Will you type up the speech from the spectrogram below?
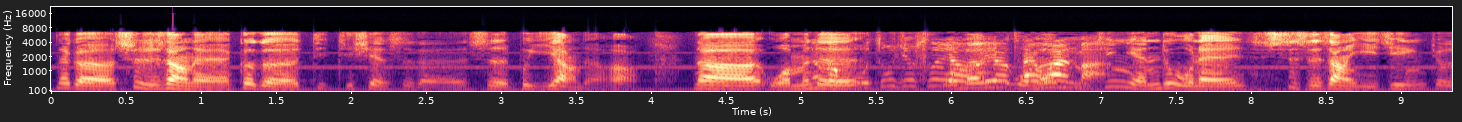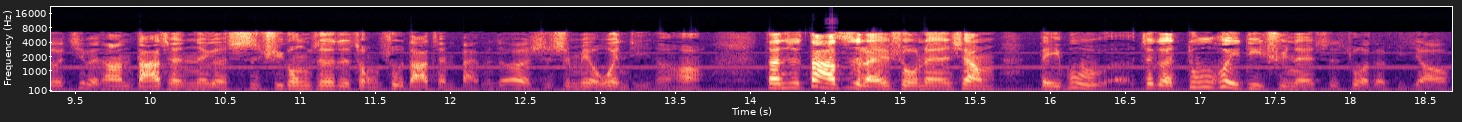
那个事实上呢，各个地地县市的是不一样的哈。那我们的补助就是要要开换嘛。今年度呢，事实上已经就是基本上达成那个市区公车的总数达成百分之二十是没有问题的哈。但是大致来说呢，像北部这个都会地区呢是做的比较，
